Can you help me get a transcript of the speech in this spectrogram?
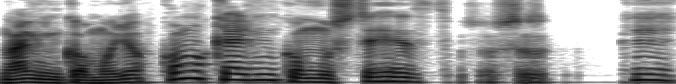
No alguien como yo. ¿Cómo que alguien como usted? Sea, ¿qué,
